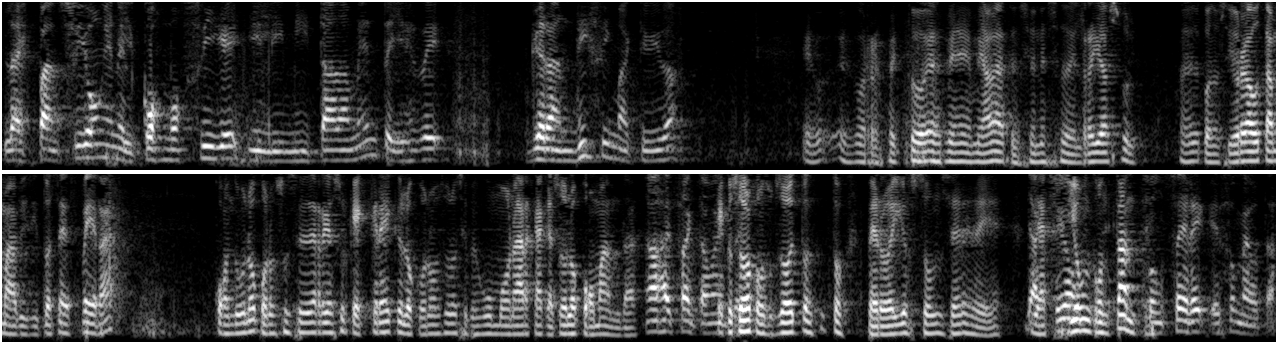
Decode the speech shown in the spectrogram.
la expansión en el cosmos sigue ilimitadamente y es de grandísima actividad. Eh, eh, con respecto, eh, me, me llama la atención eso del rayo azul. Cuando el señor Gautama visitó esa esfera, cuando uno conoce un ser de rayo azul que cree que lo conoce, uno se ve un monarca que solo comanda. Ah, exactamente. Que solo con pero ellos son seres de, de, acción, constante. Son seres, eso me gusta,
